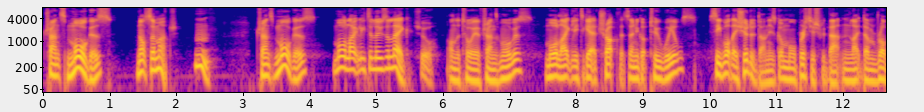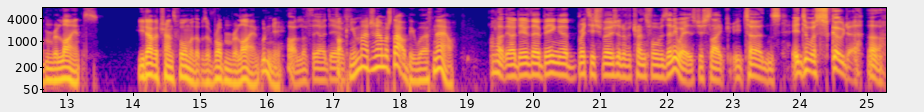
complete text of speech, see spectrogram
Transmorgers, not so much. Hmm. Transmorgers, more likely to lose a leg sure. on the toy of Transmorgers, more likely to get a truck that's only got two wheels. See, what they should have done is gone more British with that and like done Robin Reliance. You'd have a Transformer that was a Robin Reliant, wouldn't you? Oh, I love the idea. Fuck, Of, can you imagine how much that would be worth now? I like the idea of there being a British version of a Transformers. Anyway, it's just like he turns into a Skoda. Oh,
